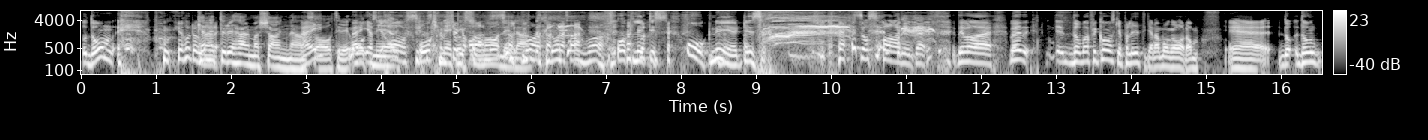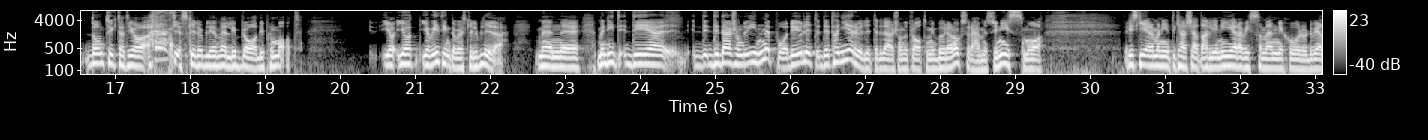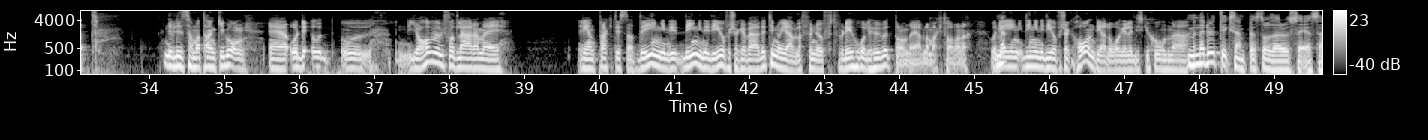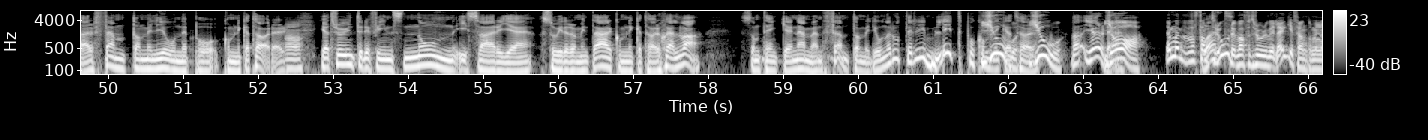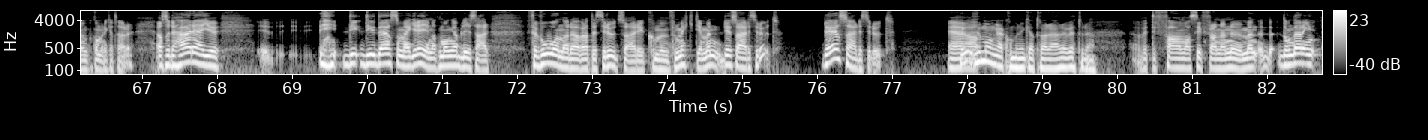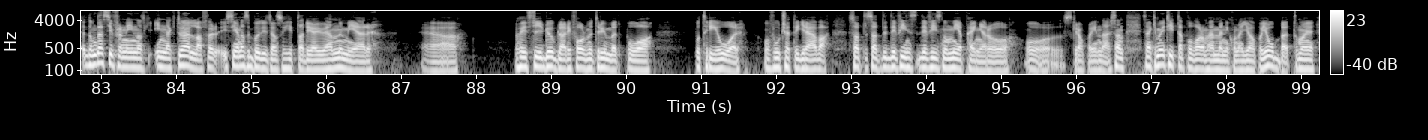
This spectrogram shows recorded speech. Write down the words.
och de, många av de kan där... inte du härma Chang när han Nej, sa till dig, nej, åk jag ska ner, avs- jag åk ner till avsluta. Somaliland. Låt han vara. Åk ner till, åk ner till så sa han inte. Det var, men de afrikanska politikerna, många av dem, eh, de, de, de tyckte att jag, att jag skulle bli en väldigt bra diplomat. Jag, jag, jag vet inte om jag skulle bli det. Men, eh, men det, det, det, det där som du är inne på, det, är ju lite, det tangerar ju lite det där som du pratade om i början också, det här med cynism och riskerar man inte kanske att alienera vissa människor och du vet, det blir samma tankegång. Eh, och, det, och, och jag har väl fått lära mig rent praktiskt att det är, ingen, det är ingen idé att försöka vädja till någon jävla förnuft för det är hål i huvudet på de där jävla makthavarna. Och det, är, Men- ing- det är ingen idé att försöka ha en dialog eller diskussion med... Men när du till exempel står där och säger så här 15 miljoner på kommunikatörer. Ja. Jag tror inte det finns någon i Sverige, såvida de inte är kommunikatörer själva, som tänker nej men 15 miljoner låter rimligt på Jo, kommunikatörer. jo, Va, gör det? ja! Ja, men vad fan What? tror du? Varför tror du vi lägger 15 miljoner på kommunikatörer? Alltså det här är ju... Det, det är ju det som är grejen, att många blir så här förvånade över att det ser ut så här i kommunfullmäktige, men det är så här det ser ut. Det är så här det ser ut. Eh, Hur, hur många kommunikatörer är det? Vet du det? Jag vet inte fan vad siffran är nu, men de där, in, de där siffrorna är inak- inaktuella, för i senaste budgeten så hittade jag ju ännu mer. Eh, jag har ju fyrdubblar reformutrymmet på, på tre år och fortsätter gräva. Så att, så att det, finns, det finns nog mer pengar att, att skrapa in där. Sen, sen kan man ju titta på vad de här människorna gör på jobbet. De har ju,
